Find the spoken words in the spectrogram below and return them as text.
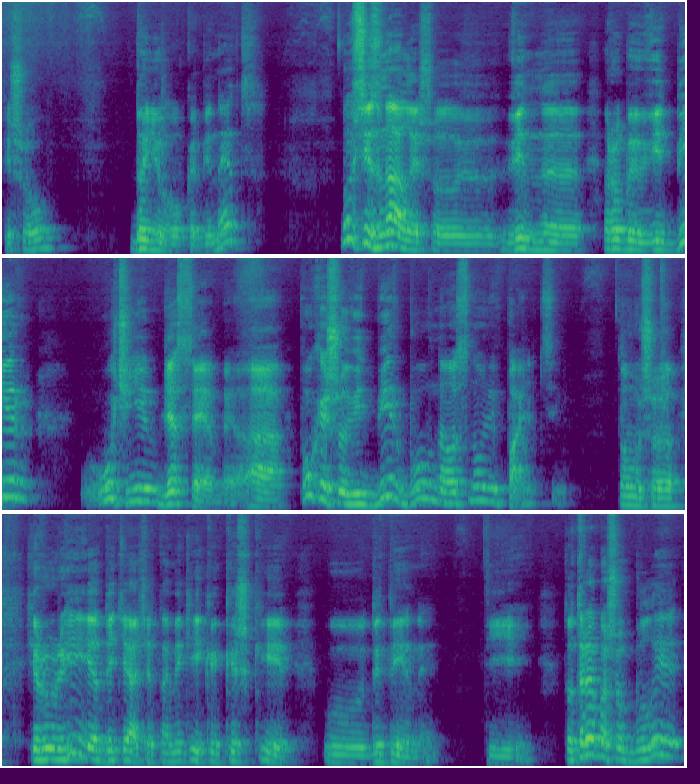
пішов до нього в кабінет. Ну, всі знали, що він е, робив відбір учнів для себе. А поки що відбір був на основі пальців. Тому що хірургія дитяча, там які кишки у дитини тієї, то треба, щоб були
